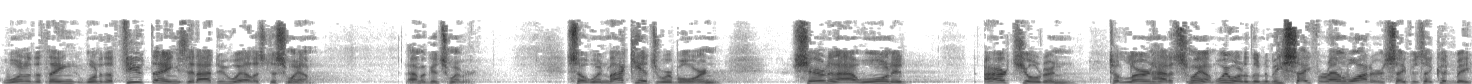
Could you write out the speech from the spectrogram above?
one of the thing, one of the few things that I do well is to swim. I'm a good swimmer. So when my kids were born, Sharon and I wanted our children to learn how to swim. We wanted them to be safe around water, as safe as they could be.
